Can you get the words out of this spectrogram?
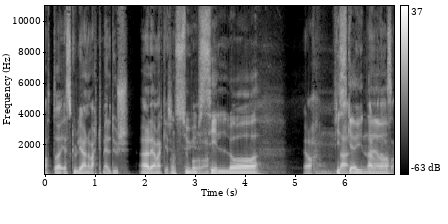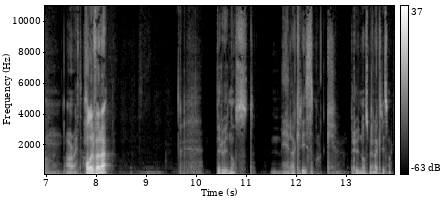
at eh, jeg skulle gjerne vært mer dusj. Er det jeg merker. Sånn sursild og Ja, fiskeøyne det var det, og altså. All right. Hold dere føre. Brunost med lakrismak. Brunost med lakrismak.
